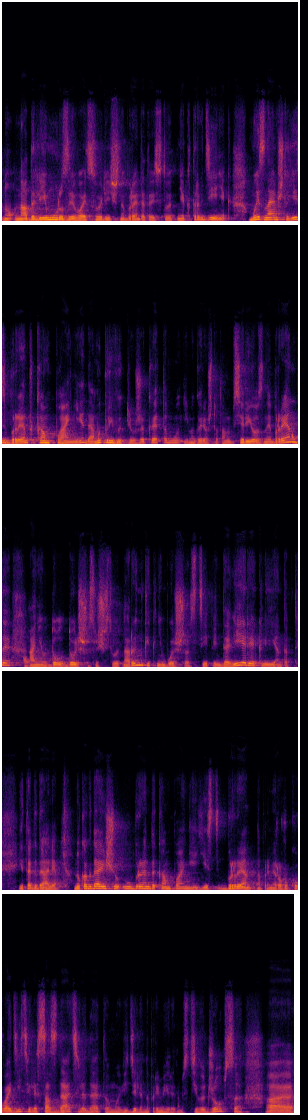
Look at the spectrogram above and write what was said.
но надо ли ему развивать свой личный бренд, это ведь стоит некоторых денег. Мы знаем, что есть бренд компании, да, мы привыкли уже к этому, и мы говорим, что там серьезные бренды, они дол- дольше существуют на рынке, к ним больше степень доверия клиентов и так далее. Но когда еще у бренда компании есть бренд, например, руководителя, создателя, да, это мы видели на примере там Стива Джобса э,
